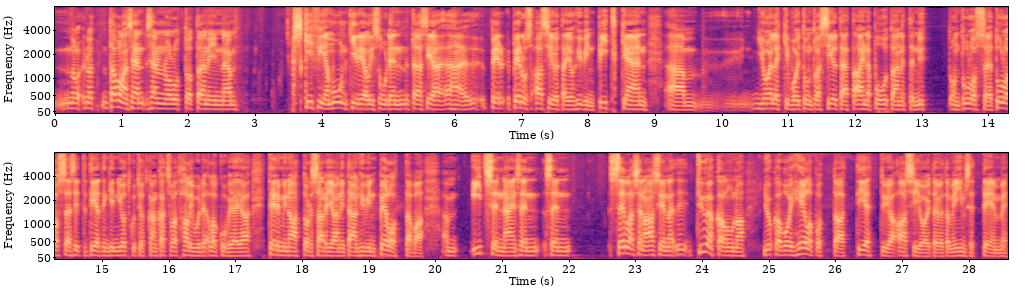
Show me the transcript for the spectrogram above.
no, no tavallaan sehän, sehän on ollut tota, niin, uh, Skifi ja muun kirjallisuuden tällaisia äh, per, perusasioita jo hyvin pitkään. Ähm, joillekin voi tuntua siltä, että aina puhutaan, että nyt on tulossa ja tulossa ja sitten tietenkin jotkut, jotka on katsovat Hollywood-elokuvia ja Terminator-sarjaa, niin tämä on hyvin pelottava. Itse näin sen, sen sellaisena asiana, työkaluna, joka voi helpottaa tiettyjä asioita, joita me ihmiset teemme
